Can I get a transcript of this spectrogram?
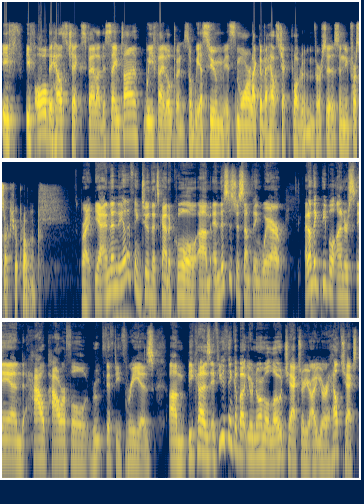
If if all the health checks fail at the same time, we fail open. So we assume it's more like of a health check problem versus an infrastructure problem. Right. Yeah. And then the other thing too that's kind of cool, um, and this is just something where I don't think people understand how powerful Route 53 is, um, because if you think about your normal load checks or your your health checks.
